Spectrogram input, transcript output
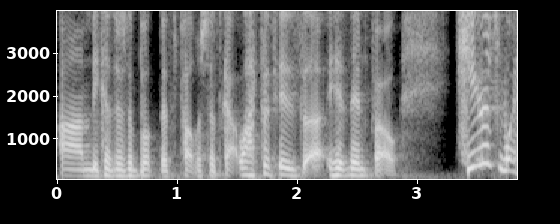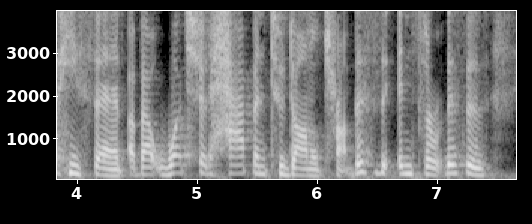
um, because there's a book that's published that's got lots of his uh, his info. Here's what he said about what should happen to Donald Trump. This is insur- this is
